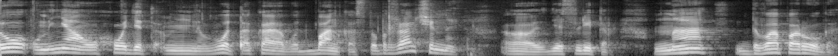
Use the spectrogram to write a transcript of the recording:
то у меня уходит вот такая вот банка стоп-ржавчины, э, здесь литр, на два порога.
